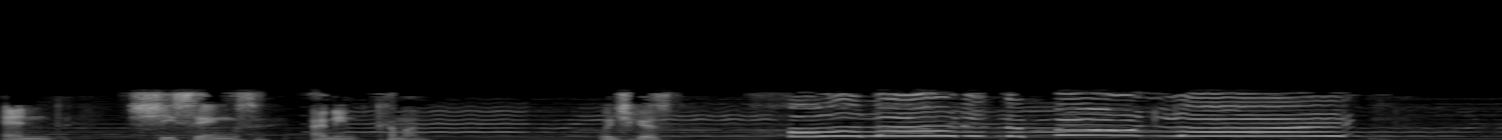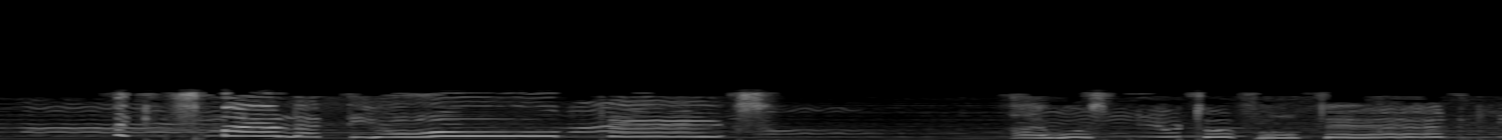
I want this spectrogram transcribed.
and she sings. I mean, come on, when she goes, All alone in the moonlight, I can smile at the old days. I was beautiful then.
